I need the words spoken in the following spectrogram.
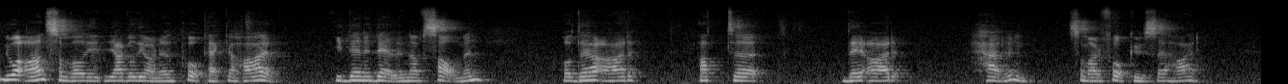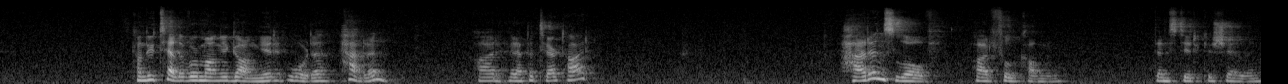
noe annet som jeg vil gjerne påpeke her, i denne delen av salmen. Og det er at uh, det er Herren som er fokuset her. Kan du telle hvor mange ganger ordet 'Herren' er repetert her. Herrens lov er fullkommen. Den styrker sjelen.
